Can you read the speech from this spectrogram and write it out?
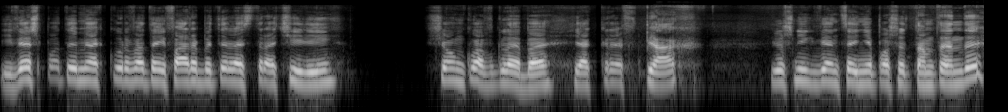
I wiesz po tym, jak kurwa tej farby tyle stracili, wsiąkła w glebę, jak krew w piach, już nikt więcej nie poszedł tamtędy.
